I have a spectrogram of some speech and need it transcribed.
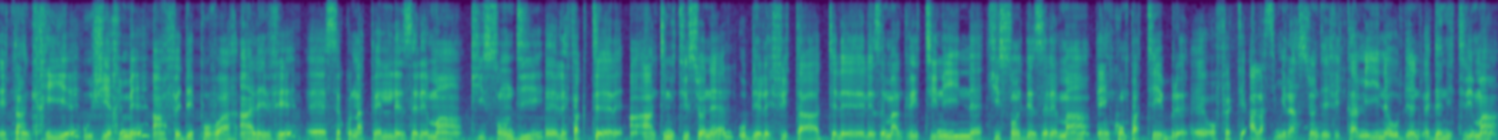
étant grillé ou germé en fait de pouvoir enlever euh, ce qu'on appelle les éléments qui sont dits euh, les facteurs antinutritionnels ou bien les phytates, les, les qui sont des éléments incompatibles compatible au fait à l'assimilation des vitamines ou bien des nutriments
